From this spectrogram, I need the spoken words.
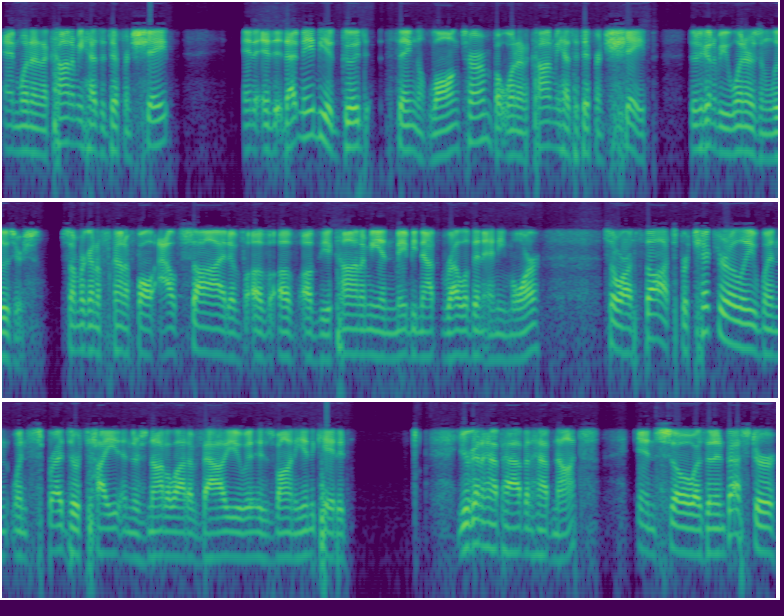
And when an economy has a different shape, and it, that may be a good thing long term, but when an economy has a different shape, there's going to be winners and losers. Some are going to kind of fall outside of, of, of, of the economy and maybe not relevant anymore. So our thoughts, particularly when, when spreads are tight and there's not a lot of value, as Vonnie indicated, you're going to have have and have nots. And so as an investor,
